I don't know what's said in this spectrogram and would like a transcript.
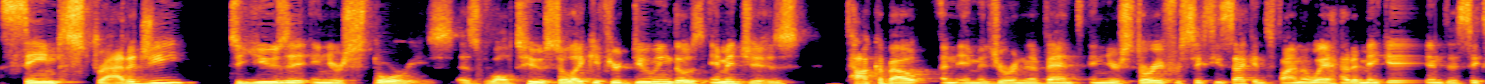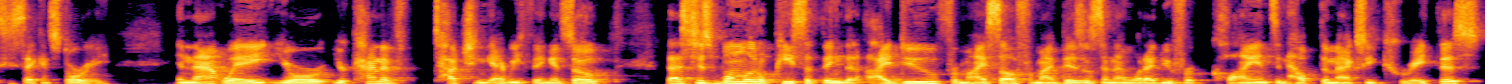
same strategy to use it in your stories as well too. So like if you're doing those images, talk about an image or an event in your story for 60 seconds. Find a way how to make it into a 60 second story. And that way you're you're kind of touching everything. And so that's just one little piece of thing that I do for myself, for my business, and then what I do for clients and help them actually create this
